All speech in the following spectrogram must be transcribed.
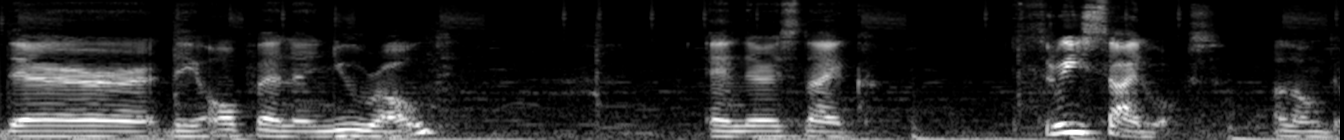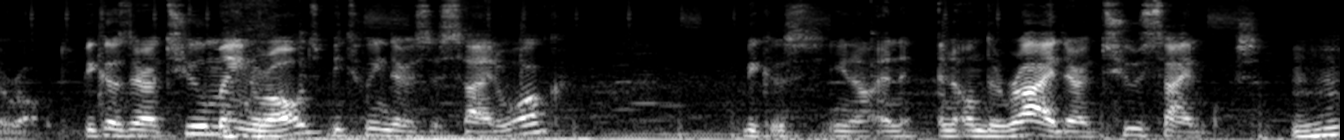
there they open a new road, and there's like three sidewalks along the road because there are two main roads. Between there's a sidewalk, because you know, and and on the right there are two sidewalks. hmm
